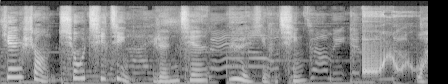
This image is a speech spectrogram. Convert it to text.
天上秋期静，人间月影清。哇！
